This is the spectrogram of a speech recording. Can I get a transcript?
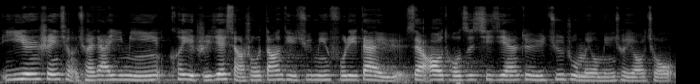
一人申请全家移民，可以直接享受当地居民福利待遇。在澳投资期间，对于居住没有明确要求，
